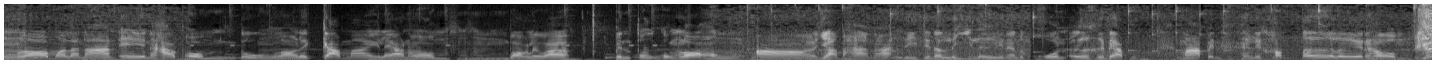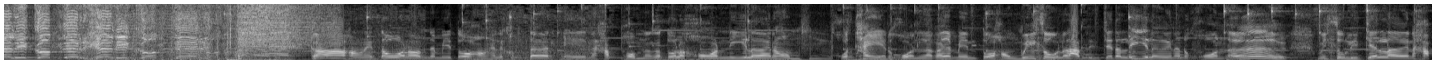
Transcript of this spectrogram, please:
งล้อมรณานเอนะครับผมตุ้งล้อได้กลับมาอีกแล้วนะผมบอกเลยว่า เป็นตู้กงล้อของอ่ายานพาหนะรีเจน a รี่เลยนะทุกคนเออคือแบบมาเป็นเฮลิคอปเตอร์เลยนะครับผม ก็ของในตู้นะผมจะมีตัวของเฮลิคอปเตอร์เองนะครับผมแล้วก็ตัวละครนี่เลยนะผมโคตรเท่ทุกคนแล้วก็จะเป็นตัวของวิ่งสูระดับรีเจน a รี่เลยนะทุกคนเออวิ่งสู่รีเจนเลยนะครับ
